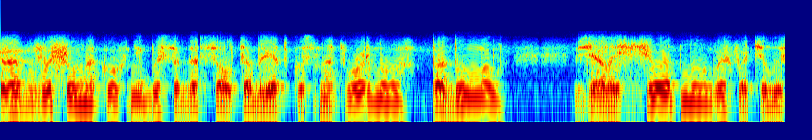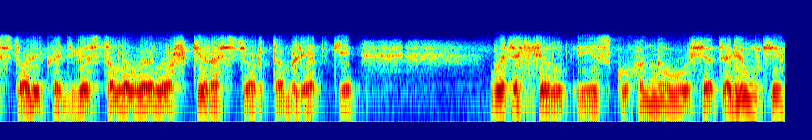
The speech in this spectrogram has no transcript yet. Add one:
Краб вышел на кухню, быстро достал таблетку снотворного, подумал, взял еще одну, выхватил из столика две столовые ложки, растер таблетки. Вытащил из кухонного буфета рюмки,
